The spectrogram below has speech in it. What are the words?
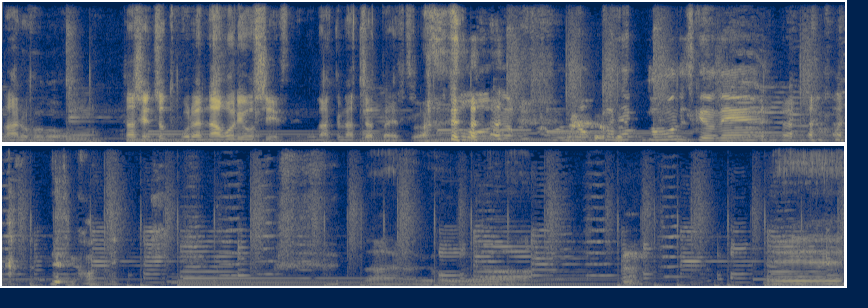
なるほど。確かにちょっとこれは名残惜しいですね。もうなくなっちゃったやつは。そう、どっかにあると思うんですけどね。なるほどな。え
